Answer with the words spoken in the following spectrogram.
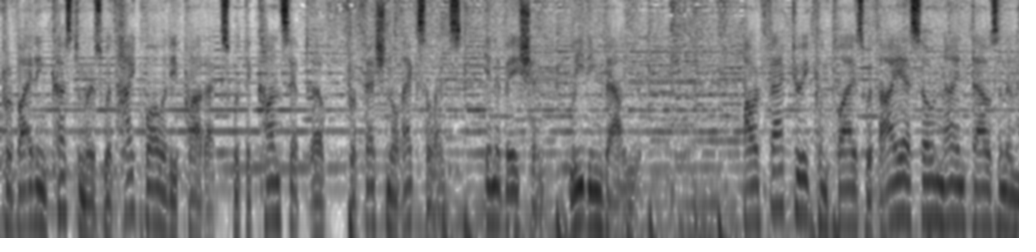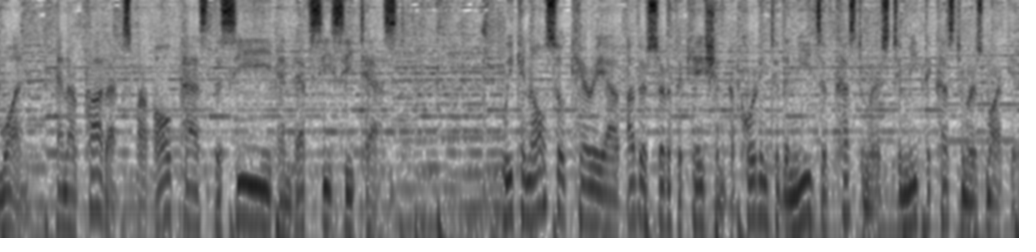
providing customers with high-quality products with the concept of professional excellence, innovation, leading value. Our factory complies with ISO 9001, and our products are all past the CE and FCC test. We can also carry out other certification according to the needs of customers to meet the customer's market.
